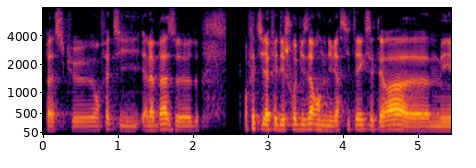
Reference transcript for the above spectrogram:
Parce que, en fait, il, à la base, en fait, il a fait des choix bizarres en université, etc. mais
